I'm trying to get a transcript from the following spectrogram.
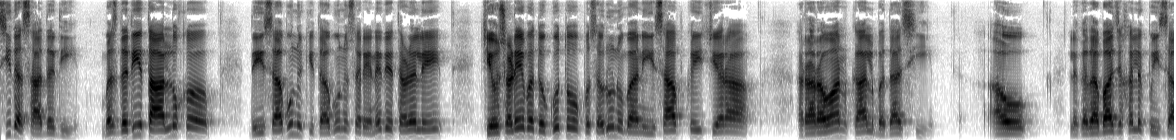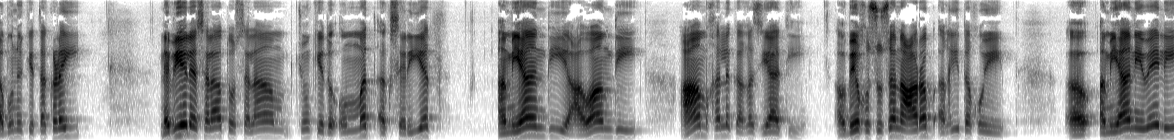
سیده ساده دي بس د دې تعلق د حسابونو کتابونو سره نه دی تړلې چې وسړې به د ګوتو په سرونو باندې حساب کوي چیرې را روان کال بداسي او لکه دا باز خلک په حسابونو کې تکړی نبی علیہ الصلوۃ والسلام چونکه د امت اکثریت امیان دي عوام دي عام خلک هغه زیاتی او به خصوصا عرب اغي ته خوې امیان ویلی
